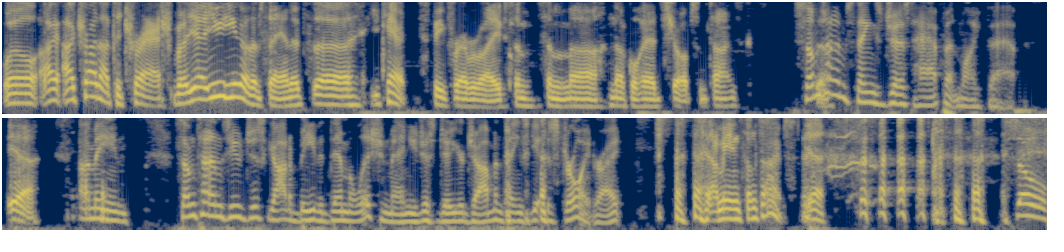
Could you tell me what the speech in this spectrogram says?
Well, I, I try not to trash, but yeah, you you know what I'm saying. It's uh you can't speak for everybody. Some some uh, knuckleheads show up sometimes. Sometimes so. things just happen like that. Yeah. I mean, sometimes you just got to be the demolition man. You just do your job and things get destroyed, right? I mean, sometimes, yeah. so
